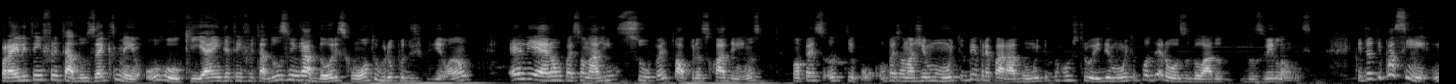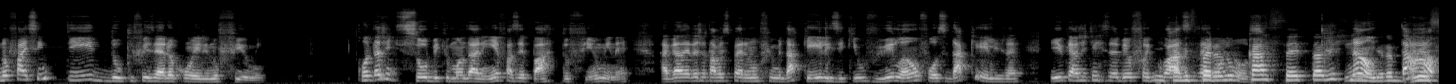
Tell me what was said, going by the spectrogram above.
para ele ter enfrentado os X-Men, o Hulk e ainda ter enfrentado os Vingadores com outro grupo de vilão, ele era um personagem super top nos quadrinhos. Uma pessoa, tipo, um personagem muito bem preparado, muito bem construído e muito poderoso do lado dos vilões. Então, tipo assim, não faz sentido o que fizeram com ele no filme quando a gente soube que o Mandarim ia fazer parte do filme, né? A galera já tava esperando um filme daqueles e que o vilão fosse daqueles, né? E o que a gente recebeu foi quase tava esperando o cacete da bichinha. Não, tava.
